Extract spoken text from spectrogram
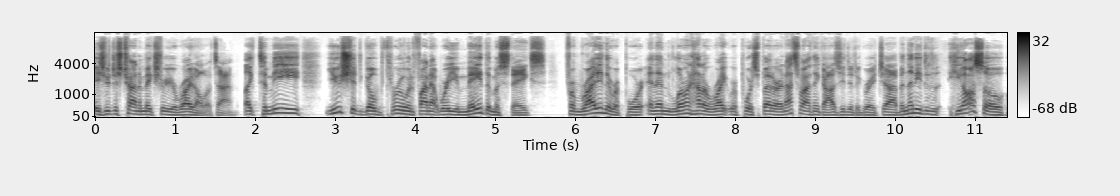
is you're just trying to make sure you're right all the time. Like to me, you should go through and find out where you made the mistakes from writing the report and then learn how to write reports better. And that's why I think Ozzie did a great job. And then he did he also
